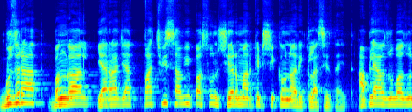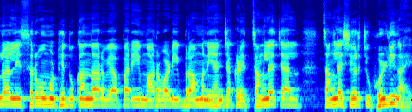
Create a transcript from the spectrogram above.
गुजरात बंगाल या राज्यात पाचवी सहावीपासून शेअर मार्केट शिकवणारे क्लासेस आहेत. आपल्या आजूबाजूला सर्व मोठे दुकानदार व्यापारी मारवाडी ब्राह्मण यांच्याकडे चांगल्या चाल चांगल्या शेअरची होल्डिंग आहे.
